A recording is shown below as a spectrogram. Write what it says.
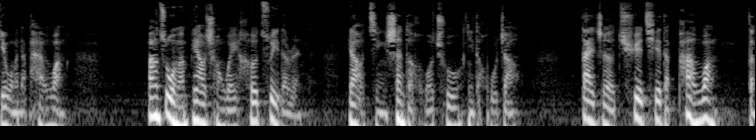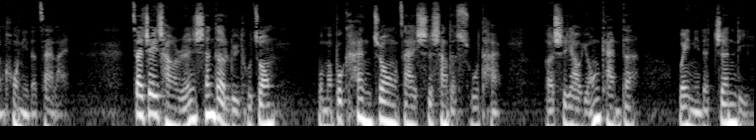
给我们的盼望，帮助我们不要成为喝醉的人，要谨慎的活出你的呼召。带着确切的盼望，等候你的再来。在这一场人生的旅途中，我们不看重在世上的舒坦，而是要勇敢的为你的真理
